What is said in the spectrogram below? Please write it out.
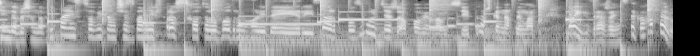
Dzień dobry Szanowni Państwo, witam się z Wami wprost z hotelu Bodrum Holiday Resort. Pozwólcie, że opowiem Wam dzisiaj troszkę na temat moich wrażeń z tego hotelu.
